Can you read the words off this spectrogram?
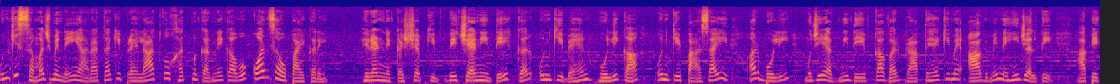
उनकी समझ में नहीं आ रहा था कि प्रहलाद को खत्म करने का वो कौन सा उपाय करें। हिरण्य कश्यप की बेचैनी देखकर उनकी बहन होलिका उनके पास आई और बोली, मुझे अग्निदेव का वर प्राप्त है कि मैं आग में नहीं जलती। आप एक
